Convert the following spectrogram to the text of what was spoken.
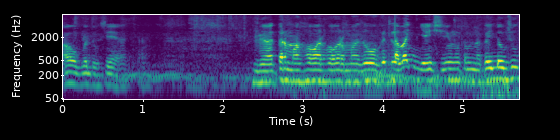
આવું બધું છે અત્યારે. અત્યારમાં સવાર હવારમાં જોવો કેટલા વાગી જાય છે, હું તમને કહી દઉં છું.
